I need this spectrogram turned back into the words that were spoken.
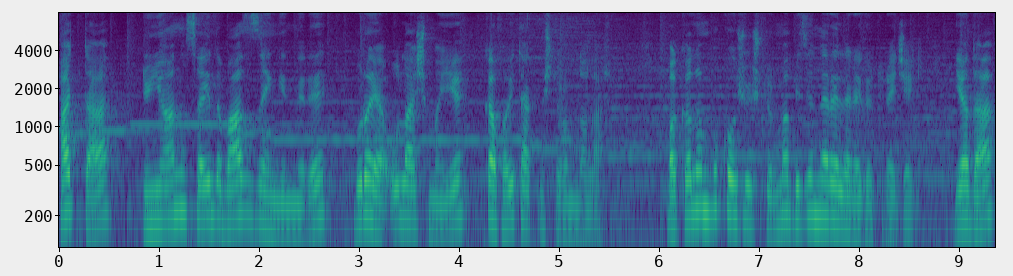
Hatta dünyanın sayılı bazı zenginleri buraya ulaşmayı kafayı takmış durumdalar. Bakalım bu koşuşturma bizi nerelere götürecek ya da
